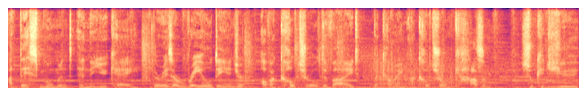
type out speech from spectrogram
At this moment in the UK, there is a real danger of a cultural divide becoming a cultural chasm. So, could you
